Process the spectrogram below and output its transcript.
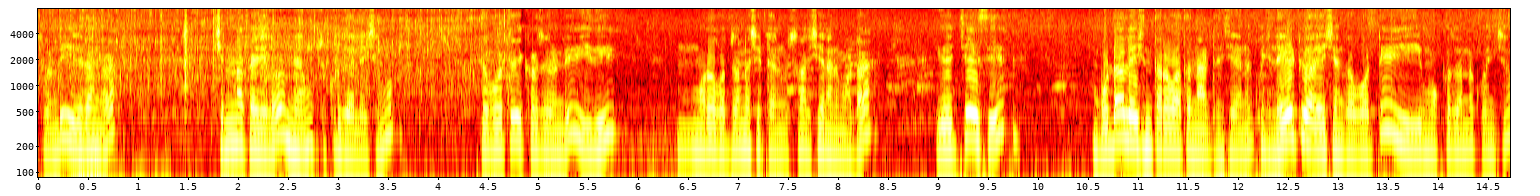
చూడండి ఈ విధంగా చిన్న కయ్యలో మేము చిక్కుడుకాయలు వేసాము. లేకపోతే ఇక్కడ చూడండి ఇది మరొక జొన్న చెట్టు అని చేను అనమాట ఇది వచ్చేసి బుడ్డాలు వేసిన తర్వాత నాటిన చేను. కొంచెం లేటుగా వేసాం కాబట్టి ఈ మొక్కజొన్న కొంచెం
